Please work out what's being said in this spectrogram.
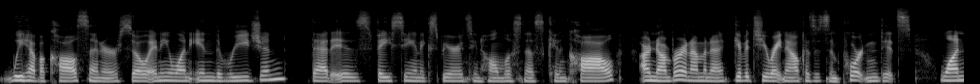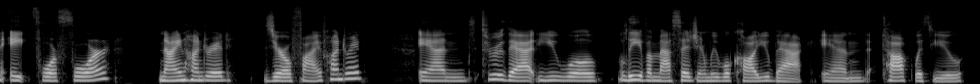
we have a call center. So anyone in the region that is facing and experiencing homelessness can call our number. And I'm going to give it to you right now because it's important. It's 1 844 900 0500. And through that, you will leave a message and we will call you back and talk with you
